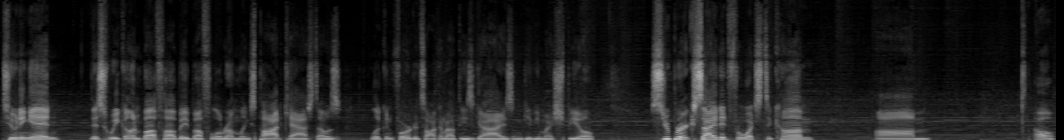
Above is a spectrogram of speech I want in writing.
tuning in this week on Buff Hub, a Buffalo Rumblings podcast. I was looking forward to talking about these guys and give you my spiel. Super excited for what's to come. Um, oh,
